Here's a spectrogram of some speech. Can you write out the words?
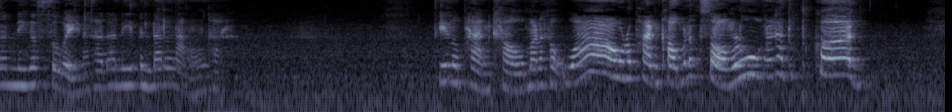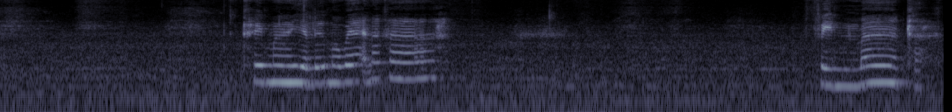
ด้านนี้ก็สวยนะคะ ด้านนี้เป็นด้านหลังค่ะ ที่เราผ่านเขามานะคะ ว้าว เราผ่านเขามาทั้งสองลูกนะคะ ทุกๆคน ใครมาอย่าลืมมาแวะนะคะ ฟินมากค่ะ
